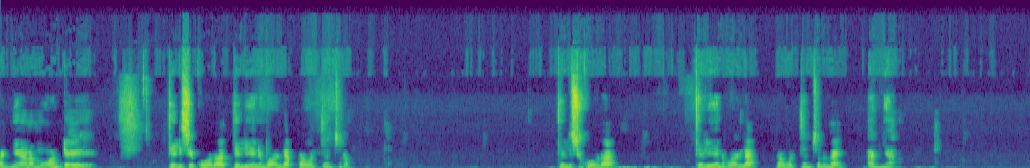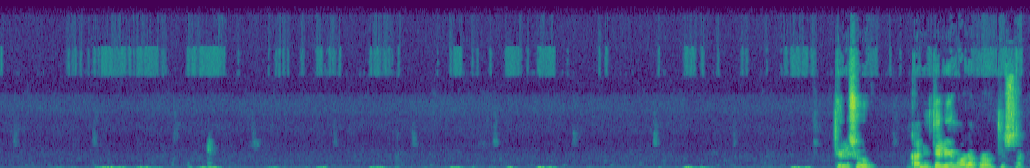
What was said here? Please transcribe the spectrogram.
అజ్ఞానము అంటే తెలిసి కూడా తెలియని వాళ్ళ ప్రవర్తించడం. తెలిసి కూడా తెలియని వాళ్ళ ప్రవర్తించడమే అజ్ఞానం. తెలుసు కానీ తెలియని వాళ్ళ ప్రవర్తిస్తాడు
